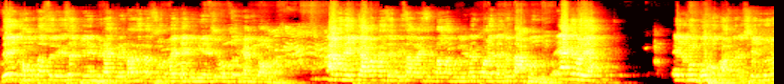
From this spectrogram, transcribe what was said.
যেই ক্ষমতা চলে গেছে, বিএনপি ডাকলে তারা তার ছোট ভাইটাকে নিয়ে এসে বলতো, এখানে দল এখন এইকে আমার কাছে বিচার দাদা বলি পরে দেখেন তা আপন দুই ভাই। একেবারে আপন। এরকম বহু ঘটনা সেইগুলো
